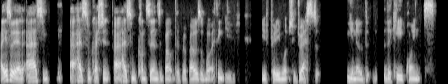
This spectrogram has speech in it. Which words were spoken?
I guess I had, some I had some questions I had some concerns about the proposal, but I think you've you've pretty much addressed you know the, the key points.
